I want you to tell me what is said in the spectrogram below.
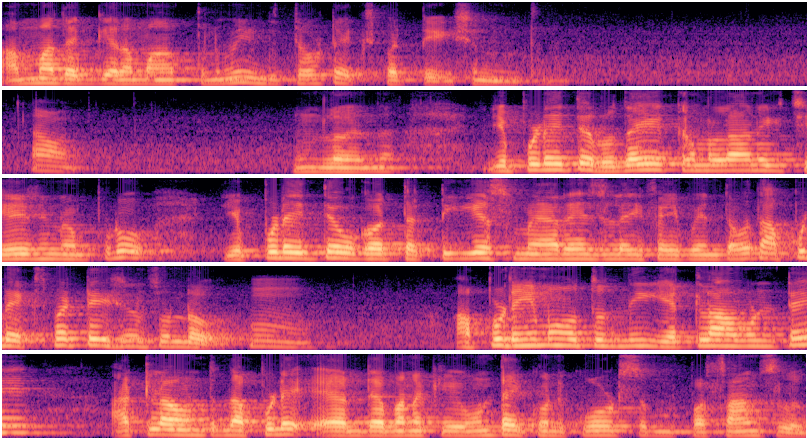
అమ్మ దగ్గర మాత్రమే వితౌట్ ఎక్స్పెక్టేషన్ ఉంటుంది. అవును. ఇందులో? ఎప్పుడైతే హృదయ కమలానికి చేరినప్పుడు ఎప్పుడైతే ఒక థర్టీ ఇయర్స్ మ్యారేజ్ లైఫ్ అయిపోయిన తర్వాత అప్పుడు ఎక్స్పెక్టేషన్స్ ఉండవు. ఉమ్, అప్పుడు ఏమవుతుంది? ఎట్లా ఉంటే అట్లా ఉంటుంది. అప్పుడే అంటే మనకి ఉంటాయి కొన్ని కోట్స్ సాంగ్స్లు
